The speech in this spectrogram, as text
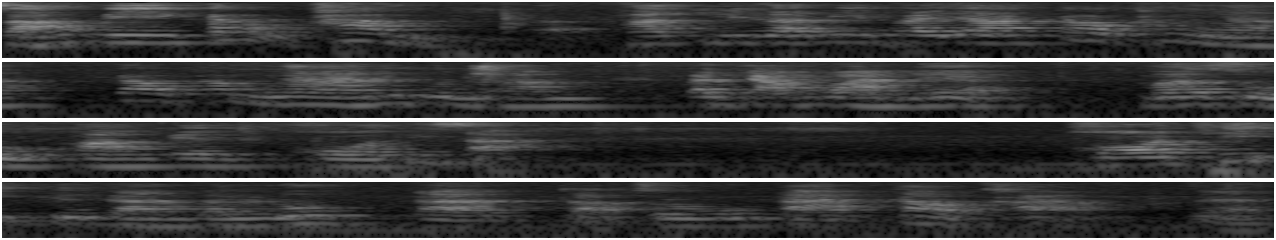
สามีก้าวข้ามภรรยามีภรรยาก้าวข้ามงานก้าวข้ามงานที่คุณทำประจำวันเนี่ยมาสู่ความเป็นโพธิสัตว์โพธิคือการบรรลุการตรัสรู้การก้าวข้ามนะ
